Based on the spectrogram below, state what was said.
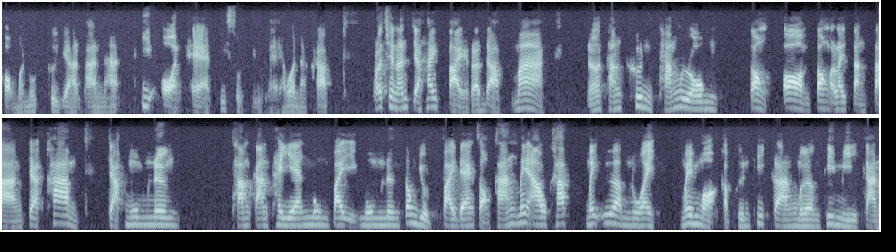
ของมนุษย์คือยานพาหนะที่อ่อนแอที่สุดอยู่แล้วนะครับ เพราะฉะนั้นจะให้ไต่ระดับมากเนะทั้งขึ้นทั้งลง ต้องอ้อมต้องอะไรต่างๆ จะข้ามจากมุมหนึ่งทำการทะแยงมุมไปอีกมุมหนึ่งต้องหยุดไฟแดงสองครั้งไม่เอาครับ ไม่เอื้อมหน่วย ไม่เหมาะกับพื้นที่กลางเมืองที่มีการ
